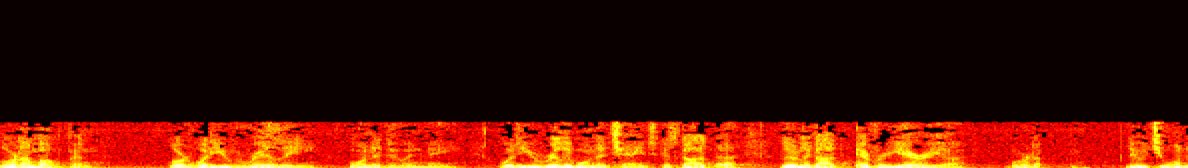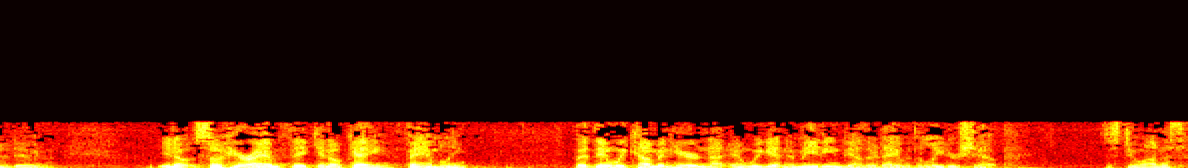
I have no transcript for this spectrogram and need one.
Lord, I'm open. Lord, what do you really want to do in me? What do you really want to change? Because God, uh, literally, God, every area, Lord, do what you want to do. You know, so here I am thinking, okay, family. But then we come in here and we get in a meeting the other day with the leadership. Just too honest.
